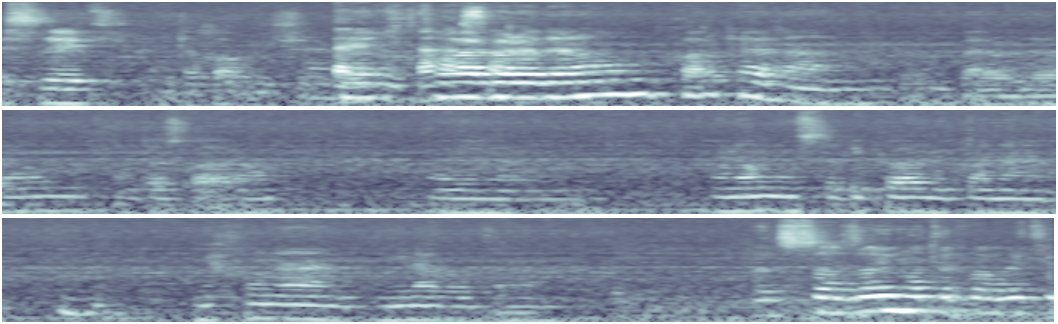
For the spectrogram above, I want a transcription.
اسلیت انتخاب میشه. خواهر برادرم موسیقی کار می‌کنن. می‌خونن مینوازن. سازهای متفاوتی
